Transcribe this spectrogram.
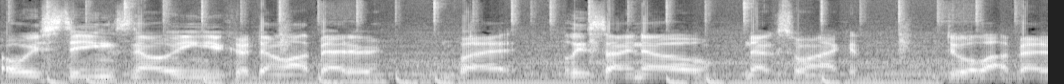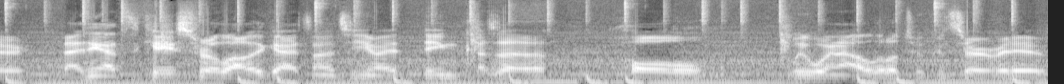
Always stings knowing you could have done a lot better, but at least I know next one I could do a lot better. And I think that's the case for a lot of the guys on the team. I think as a whole, we went out a little too conservative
